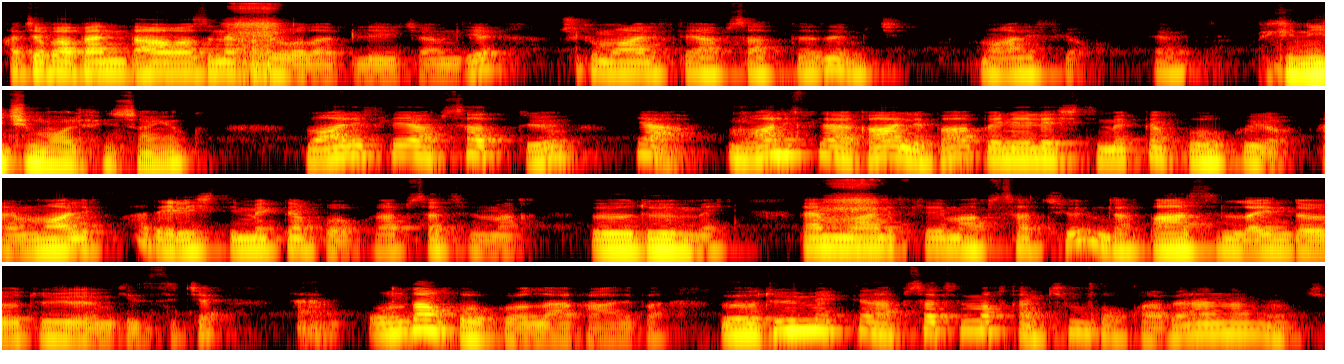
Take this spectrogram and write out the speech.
Acaba ben daha fazla ne kadar olabileceğim diye. Çünkü muhalifliğe hapse attırdığım için. Muhalif yok. Evet. Peki niçin muhalif insan yok? Muhalifliğe hapse attırıyorum. Ya muhalifler galiba beni eleştirmekten korkuyor. Yani muhalif var da eleştirmekten korkuyor. Hapse atılmak, öldürülmek. Ben muhalifliğimi hapse atıyorum da bazılarını da öldürüyorum gizlice. Yani ondan korkuyorlar galiba. Öldürülmekten, hapse atılmaktan kim korkar ben anlamıyorum ki.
